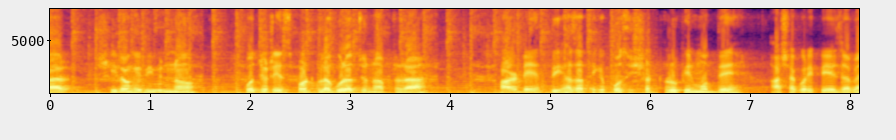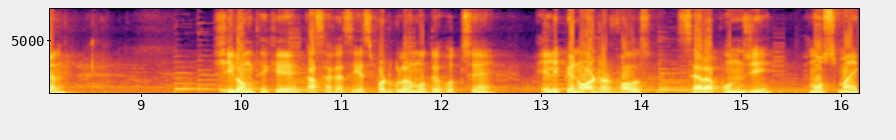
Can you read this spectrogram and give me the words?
আর শিলংয়ে বিভিন্ন পর্যটন স্পটগুলো ঘোরার জন্য আপনারা পার ডে দুই হাজার থেকে পঁচিশশো রুপির মধ্যে আশা করি পেয়ে যাবেন। শিলং থেকে কাছাকাছি স্পটগুলোর মধ্যে হচ্ছে elephant waterfalls Cherrapunji Mawsmai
